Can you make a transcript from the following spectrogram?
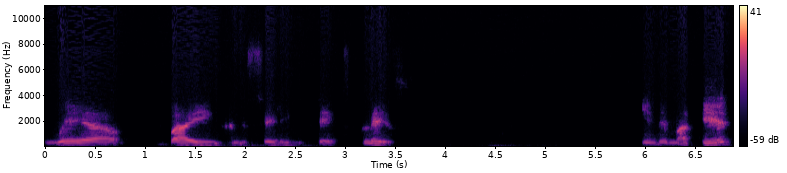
where buying and selling takes place. In the market,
